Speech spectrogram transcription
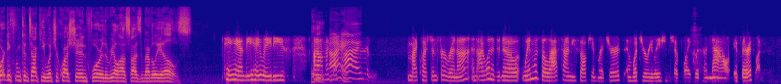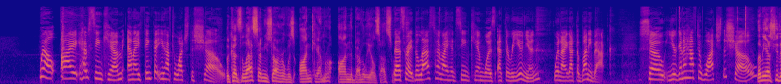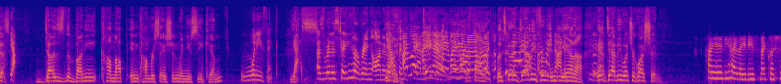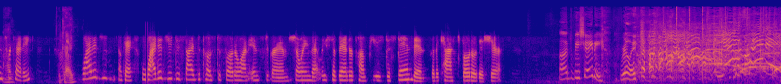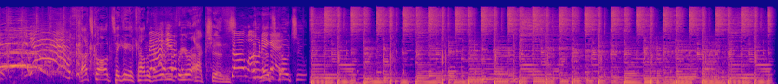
Courtney from Kentucky. What's your question for the Real Housewives of Beverly Hills? Hey, Andy. Hey, ladies. Hey. Um, my Hi. Hi. My question's for Rinna, and I wanted to know when was the last time you saw Kim Richards, and what's your relationship like with her now, if there is one? Well, I have seen Kim, and I think that you have to watch the show. Because the last time you saw her was on camera on the Beverly Hills Housewives. That's right. The last time I had seen Kim was at the reunion when I got the bunny back. So you're going to have to watch the show. Let me ask you this. Yeah. Does the bunny come up in conversation when you see Kim? What do you think? Yes. As Rinna's taking her ring on and Yeah. off. in a I'm like taking Yeah, my ring off. Let's go to No, Debbie from I might not. Indiana. Hey, Debbie, what's your question? Hi, Andy. Hi, ladies. My question's for Teddi. Okay. Why did you okay? Why did you decide to post a photo on Instagram showing that Lisa Vanderpump used a stand-in for the cast photo this year? Uh, to be shady, really. Yes. That's called taking accountability That is for your actions. So owning Let's it. go to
